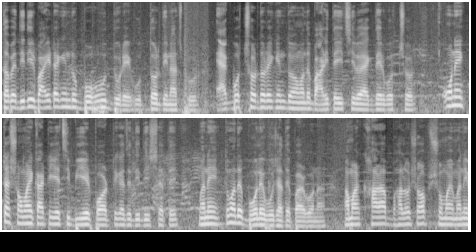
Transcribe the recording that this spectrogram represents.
তবে দিদির বাড়িটা কিন্তু বহু দূরে, উত্তর দিনাজপুর। এক বছর ধরে কিন্তু আমাদের বাড়িতেই ছিল এক দেড় বছর। অনেকটা সময় কাটিয়েছি বিয়ের পর, ঠিক আছে, দিদির সাথে। মানে তোমাদের বলে বোঝাতে পারব না। আমার খারাপ, ভালো সব সময় মানে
